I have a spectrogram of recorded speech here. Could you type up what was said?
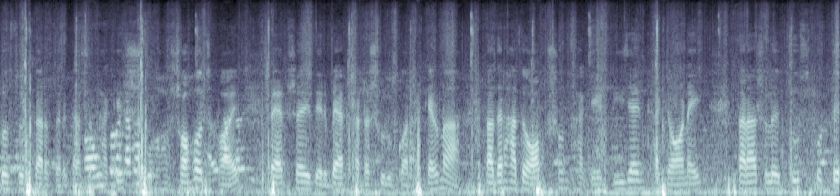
প্রস্তুতকারকের কাছে থাকে সহজ হয় ব্যবসায়ীদের ব্যবসাটা শুরু করা কেননা তাদের হাতে অপশন থাকে ডিজাইন থাকে অনেক। তারা আসলে চুজ করতে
